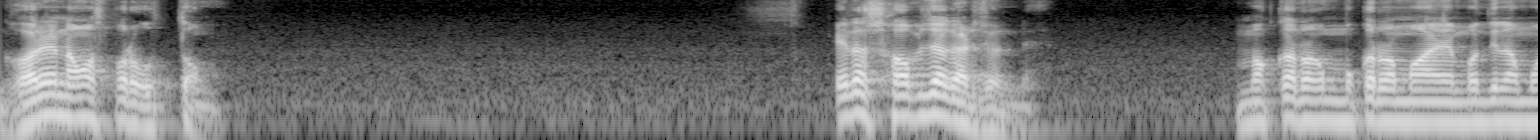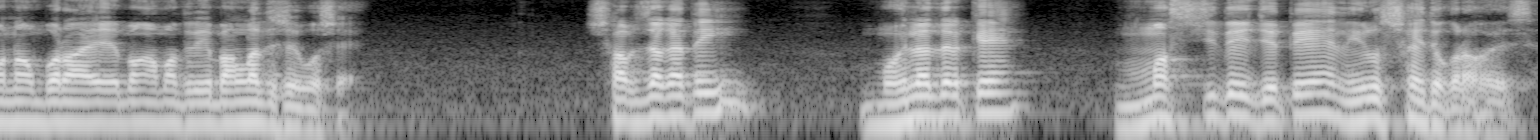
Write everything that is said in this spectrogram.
ঘরে নামাজ পড়া উত্তম। এটা সব জায়গার জন্যে। মকর মকরমায় মদিনা মনোবরায় এবং আমাদের এই বাংলাদেশে বসে। সব জায়গাতেই মহিলাদেরকে মসজিদে যেতে নিরুৎসাহিত করা হয়েছে।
